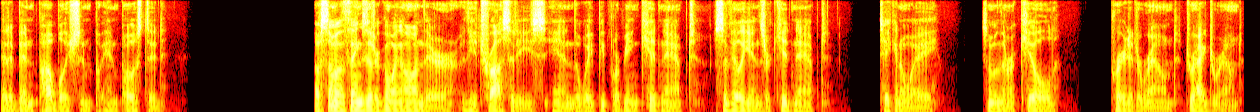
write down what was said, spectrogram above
that have been published and, and posted of some of the things that are going on there, the atrocities and the way people are being kidnapped. Civilians are kidnapped, taken away. Some of them are killed, paraded around, dragged around.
